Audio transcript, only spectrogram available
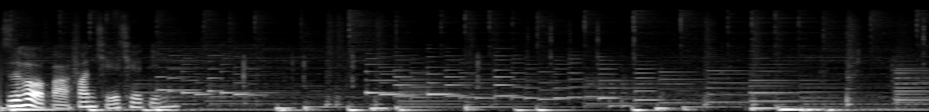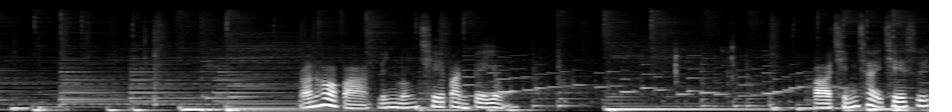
之后，把番茄切丁。然后把柠檬切半备用，把芹菜切碎，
